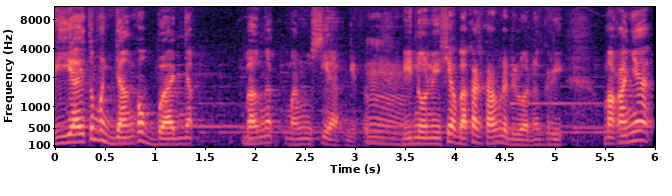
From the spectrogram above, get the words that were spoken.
dia itu menjangkau banyak banget manusia gitu Hmm. di Indonesia bahkan sekarang udah di luar negeri. Makanya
